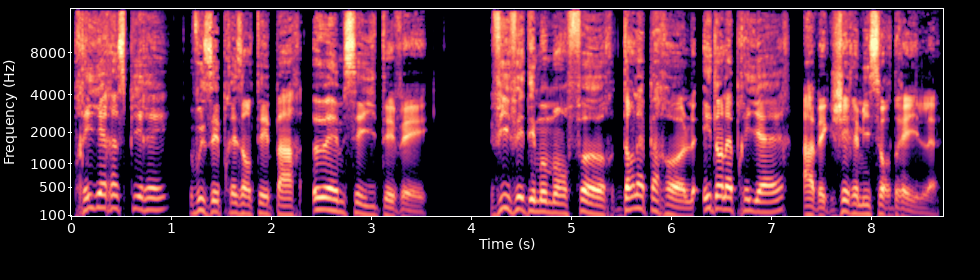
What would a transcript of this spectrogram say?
Prière inspirée vous est présentée par EMCI TV. Vivez des moments forts dans la parole et dans la prière avec Jérémy Sordrill.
